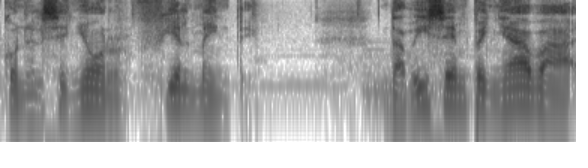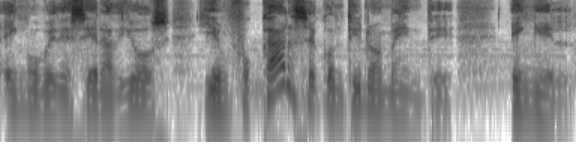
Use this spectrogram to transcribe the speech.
con el Señor fielmente. David se empeñaba en obedecer a Dios y enfocarse continuamente en Él.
